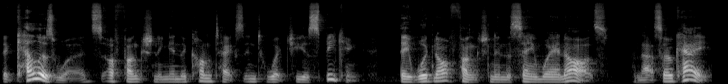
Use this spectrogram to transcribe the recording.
that Keller's words are functioning in the context into which he is speaking. They would not function in the same way in ours, and that's okay.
